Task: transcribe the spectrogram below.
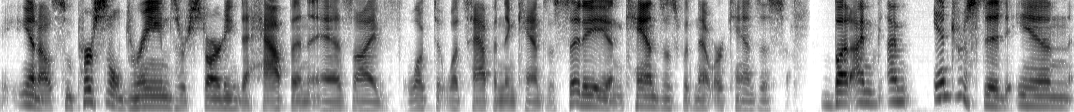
you know, some personal dreams are starting to happen as I've looked at what's happened in Kansas City and Kansas with Network Kansas. But I'm I'm interested in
